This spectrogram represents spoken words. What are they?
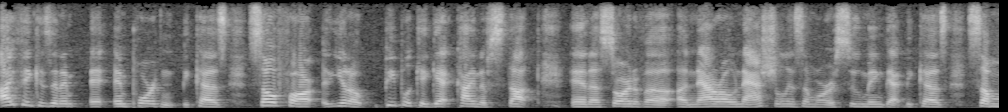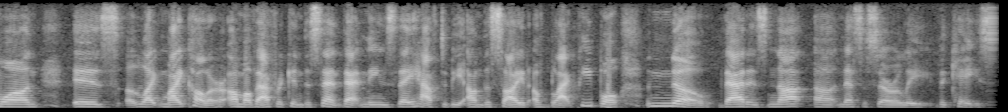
I think, is an important because so far, you know, people could get kind of stuck in a sort of a, a narrow nationalism or assuming that because someone is like my color, I'm of African descent, that means they have to be on the side of black people. No, that is not uh, necessarily the case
